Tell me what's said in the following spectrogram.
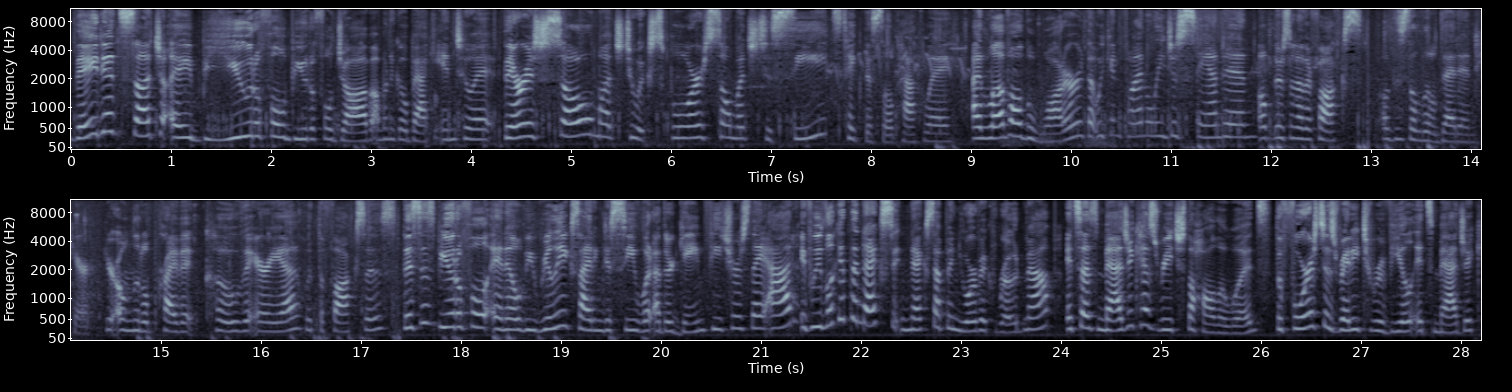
They did such a beautiful, beautiful job. I'm to go back into it. There is so much to explore, so much to see. Let's take this little pathway. I love all the water that we can finally just stand in. Oh, there's another fox. Oh, this is a little dead end here. Your own little private cove area with the foxes. This is beautiful and it'll be really exciting to see what other game features they add. If we look at the next next up in Jorvik roadmap, it says magic has reached the Hollow Woods. The forest is ready to reveal its magic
